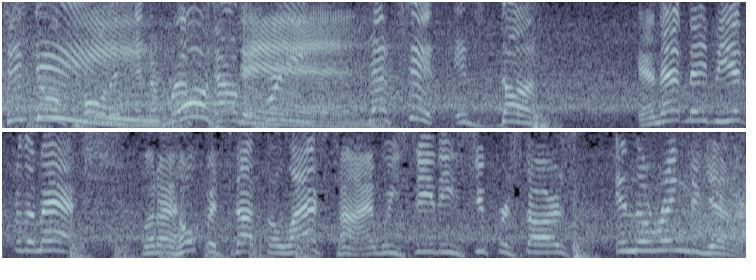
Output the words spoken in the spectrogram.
pin your opponent and the ref counts three, that's it. It's done. And that may be it for the match, but I hope it's not the last time we see these superstars in the ring together.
